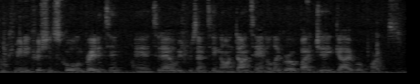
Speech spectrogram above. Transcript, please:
From Community Christian School in Bradenton, and today I'll be presenting on Dante and Allegro by J. Guy Roparts.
